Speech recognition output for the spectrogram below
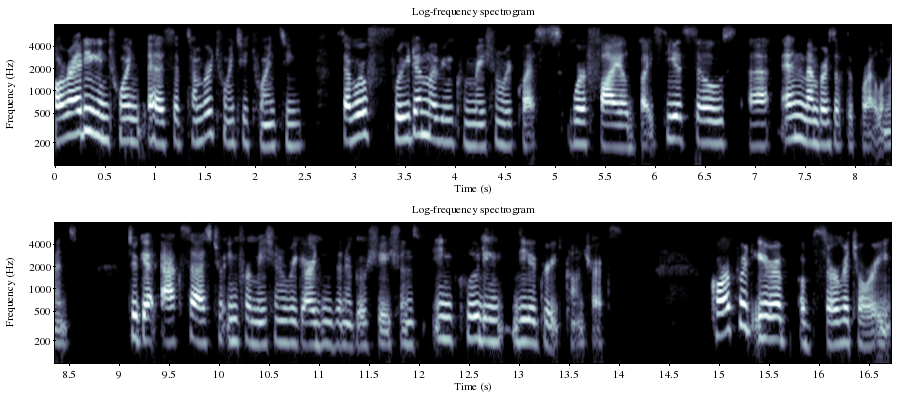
Already in 20, uh, September 2020, several Freedom of Information requests were filed by CSOs uh, and members of the parliament to get access to information regarding the negotiations, including the agreed contracts. Corporate Europe Observatory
